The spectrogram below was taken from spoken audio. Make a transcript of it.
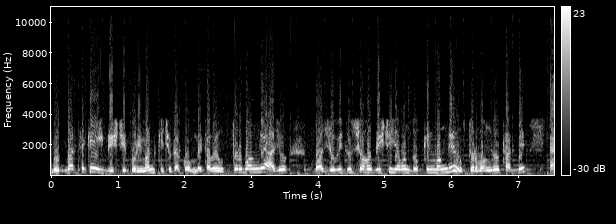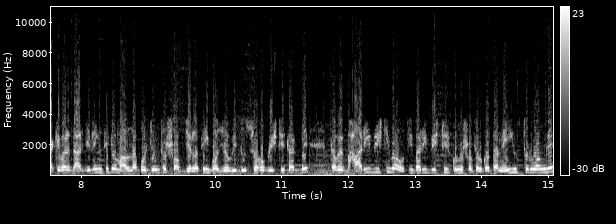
বুধবার থেকে এই বৃষ্টির পরিমাণ কিছুটা কমবে। তবে উত্তরবঙ্গে আজও বজ্রবিদ্যুৎ সহ বৃষ্টি যেমন দক্ষিণবঙ্গে, উত্তরবঙ্গেও থাকবে। একেবারে দার্জিলিং থেকে মালদা পর্যন্ত সব জেলাতেই বজ্রবিদ্যুৎ সহ বৃষ্টি থাকবে। তবে ভারী বৃষ্টি বা অতি ভারী বৃষ্টির কোনো সতর্কতা নেই উত্তরবঙ্গে।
